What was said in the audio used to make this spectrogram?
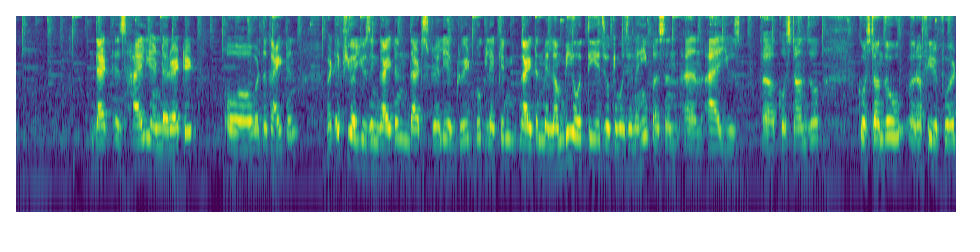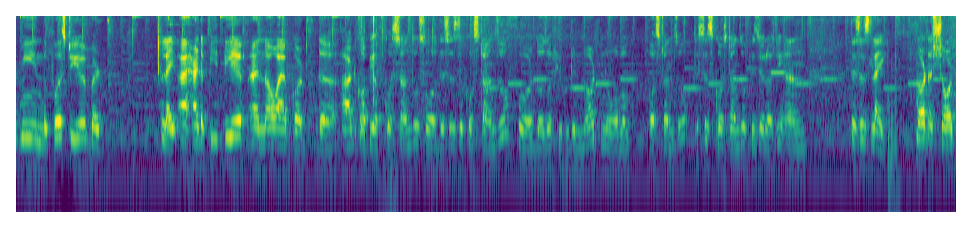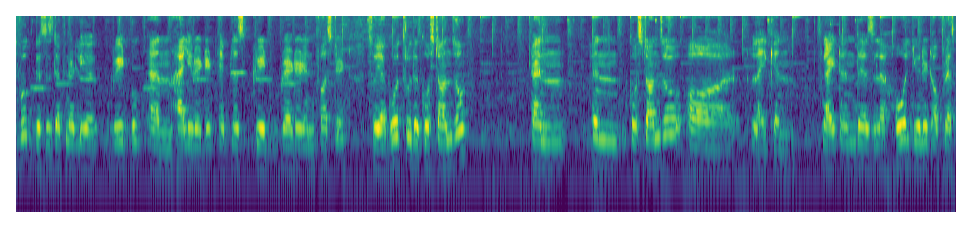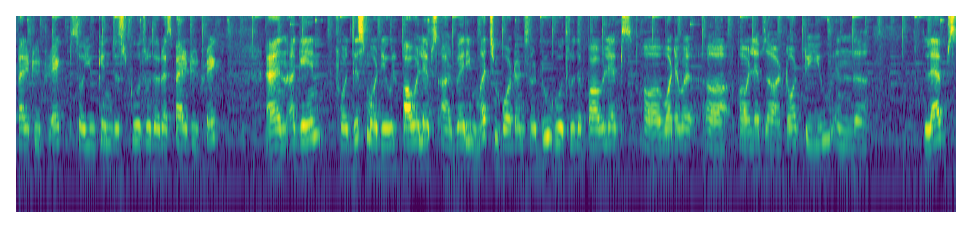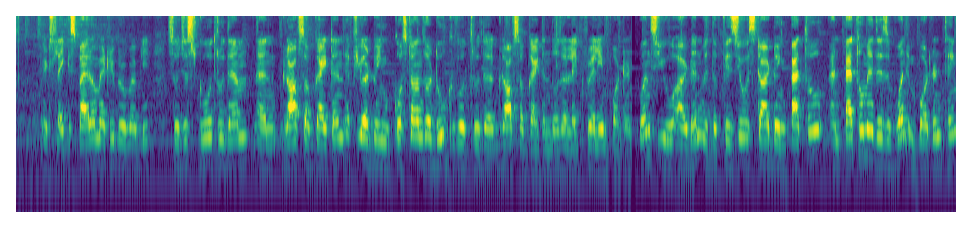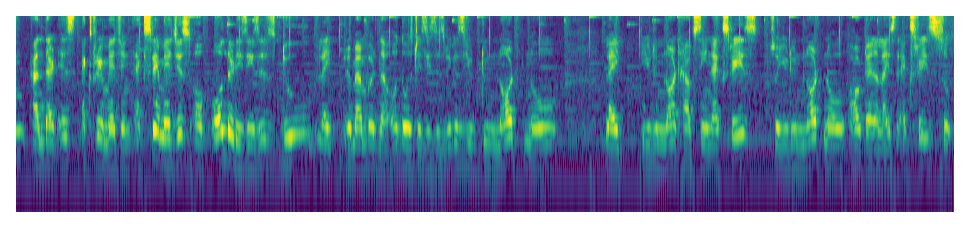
that is highly underrated over the Guyton but if you are using Guyton that's really a great book लेकिन Guyton में लंबी होती है, जो कि मुझे नहीं पसंद and I use Costanzo Costanzo Rafi referred me in the first year but like I had a P D F and now I have got the hard copy of Costanzo so this is the Costanzo for those of you who do not know about Costanzo this is Costanzo physiology and this is like not a short book. This is definitely a great book and highly rated a plus grade graded in first aid. So yeah go through the costanzo. And in costanzo or like in guyton there's a whole unit of respiratory tract. So you can just go through the respiratory tract. And again for this module power labs are very much important. So do go through the power labs or whatever uh, power labs are taught to you in the labs it's like spirometry probably. So just go through them and graphs of Guyton. If you are doing Costanzo do go through the graphs of Guyton. Those are like really important. Once you are done with the physio start doing patho. And patho mein there's one important thing and that is x-ray imaging. X-ray images of all the diseases do like remember now those diseases because you do not know like you do not have seen x-rays. So you do not know how to analyze the x-rays. So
